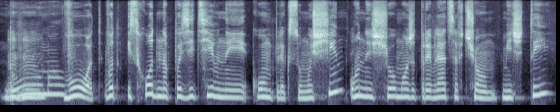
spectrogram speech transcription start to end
думал. Угу. Вот. Вот исходно позитивный комплекс у мужчин, он еще может проявляться в чем? Мечты,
